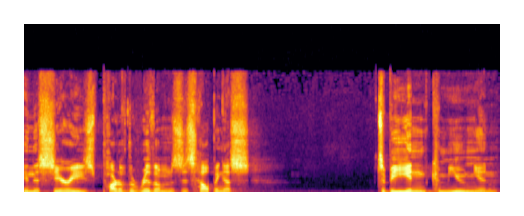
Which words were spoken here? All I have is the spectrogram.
in this series, part of the rhythms is helping us to be in communion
